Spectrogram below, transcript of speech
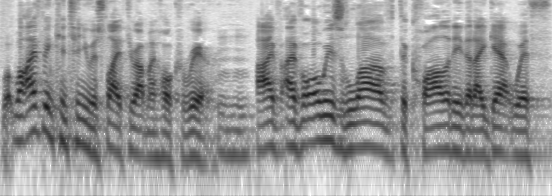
Well, I've been continuous light throughout my whole career. Mm-hmm. I've, I've always loved the quality that I get with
